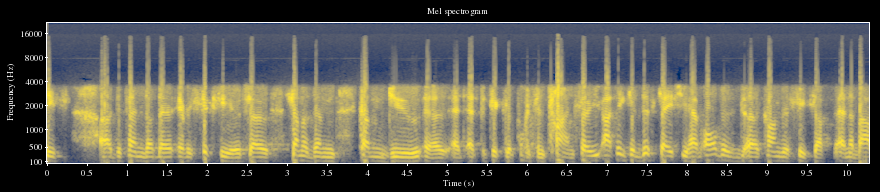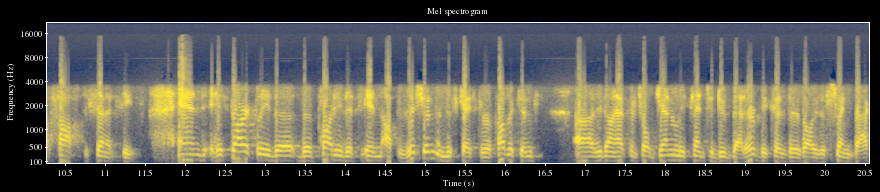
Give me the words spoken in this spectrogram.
seats uh, depend on their every six years. So some of them come due uh, at, at particular points in time. So I think in this case you have all the uh, Congress seats up and about half the Senate seats. And historically, the the party that's in opposition, in this case the Republicans, uh, who don't have control generally tend to do better because there's always a swing back.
